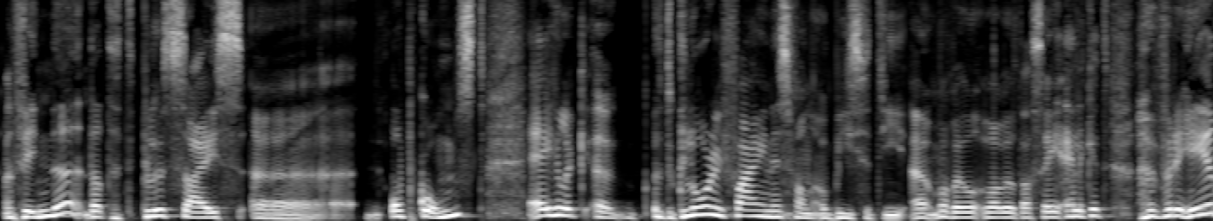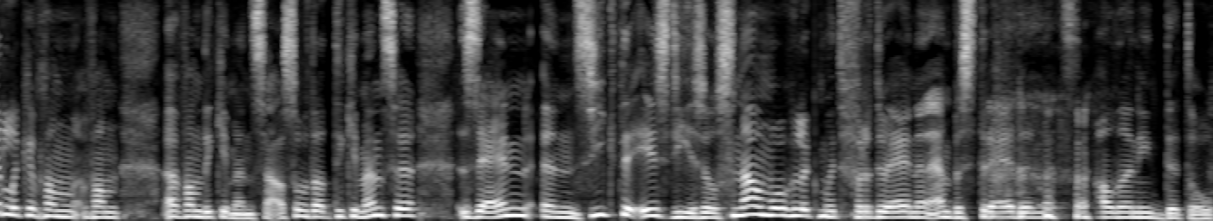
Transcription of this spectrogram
vinden dat het plus-size uh, opkomst eigenlijk uh, het glorifying is van obesity. Uh, wat, wil, wat wil dat zeggen? Eigenlijk het verheerlijken van, van, van dikke mensen. Alsof dat dikke mensen zijn een ziekte is die zo snel mogelijk moet verdwijnen en bestrijden met al dan niet ditto.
